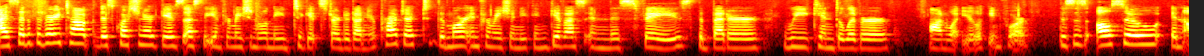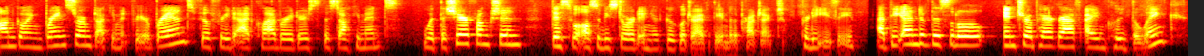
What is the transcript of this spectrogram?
I said at the very top, this questionnaire gives us the information we'll need to get started on your project. The more information you can give us in this phase, the better we can deliver on what you're looking for. This is also an ongoing brainstorm document for your brand. Feel free to add collaborators to this document with the share function. This will also be stored in your Google Drive at the end of the project. Pretty easy. At the end of this little intro paragraph, I include the link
